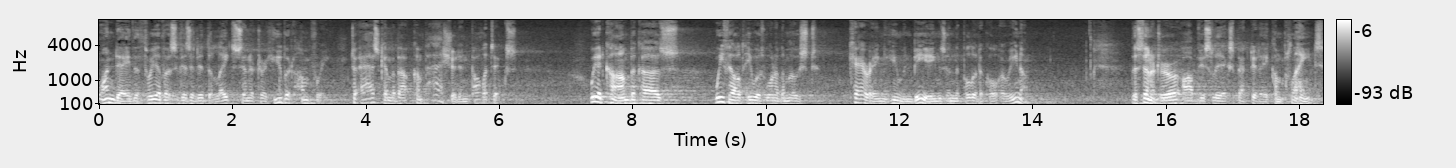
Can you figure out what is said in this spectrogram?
One day, the three of us visited the late Senator Hubert Humphrey to ask him about compassion in politics. We had come because we felt he was one of the most caring human beings in the political arena. The senator obviously expected a complaint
